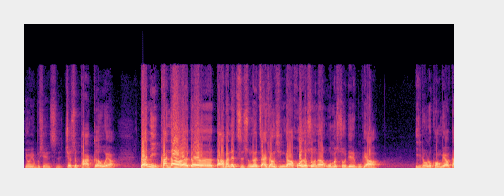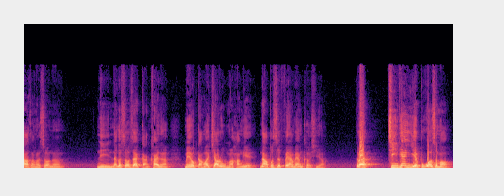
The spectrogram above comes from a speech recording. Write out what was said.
永远不嫌迟，就是怕各位啊，等你看到那个大盘的指数呢再创新高，或者说呢我们锁定的股票一路的狂飙大涨的时候呢，你那个时候再感慨呢，没有赶快加入我们的行列，那不是非常非常可惜啊，对不对？今天也不过什么，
